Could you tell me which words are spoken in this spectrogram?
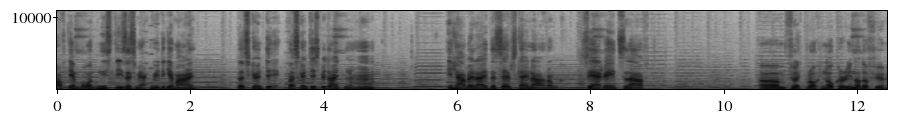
Auf dem Boden ist dieses merkwürdige Mal. Das könnte... Was könnte es bedeuten? Hm? Ich habe leider selbst keine Ahnung. Sehr rätselhaft. Ähm, vielleicht brauche ich eine Ocarina dafür.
